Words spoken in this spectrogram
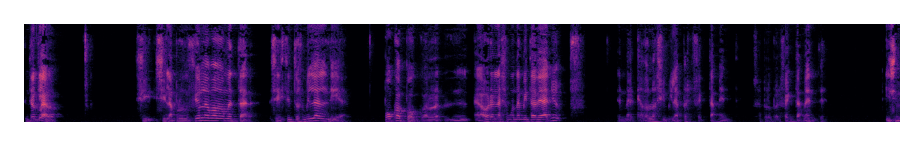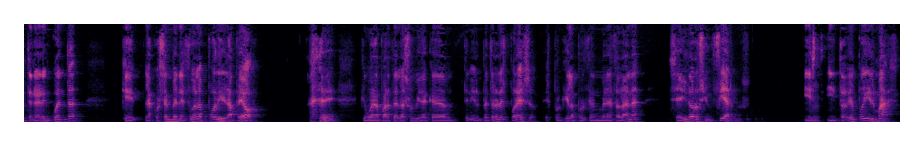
Entonces, claro, si, si la producción la van a aumentar 600.000 al día, poco a poco, ahora en la segunda mitad de año, el mercado lo asimila perfectamente. Sea, pero perfectamente. Y sin tener en cuenta que la cosa en Venezuela puede ir a peor. que buena parte de la subida que ha tenido el petróleo es por eso. Es porque la producción venezolana se ha ido a los infiernos. Y, Mm. y todavía puede ir más.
